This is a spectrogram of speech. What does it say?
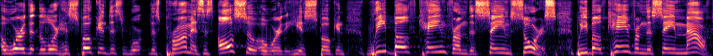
a word that the Lord has spoken. This, wor- this promise is also a word that He has spoken. We both came from the same source, we both came from the same mouth.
